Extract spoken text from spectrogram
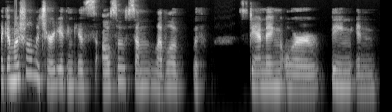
Like emotional maturity, I think, is also some level of withstanding or being in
